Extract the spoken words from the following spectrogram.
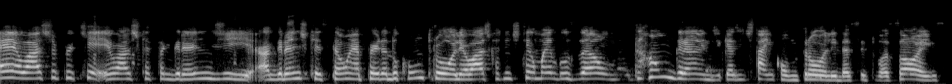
É, eu acho porque eu acho que essa grande, a grande questão é a perda do controle. Eu acho que a gente tem uma ilusão tão grande que a gente está em controle das situações,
